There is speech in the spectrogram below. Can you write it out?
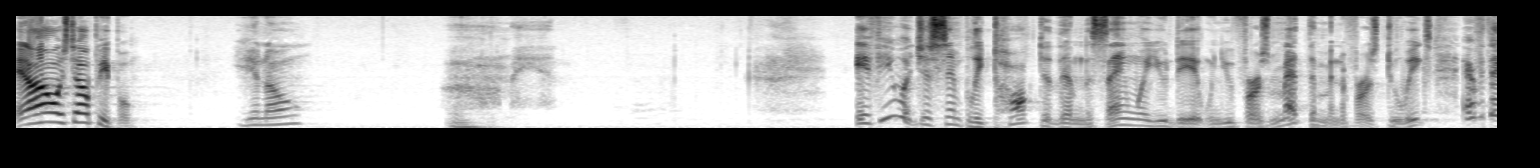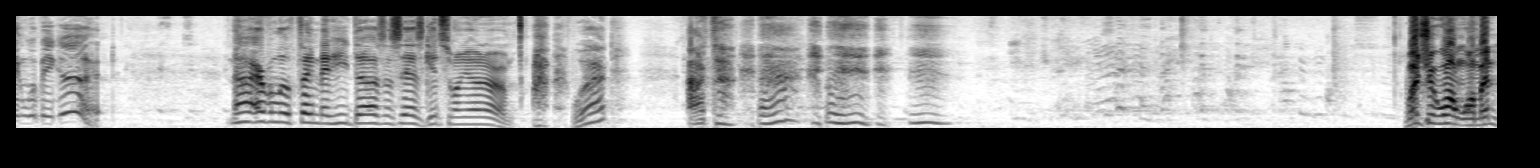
And I always tell people, you know, oh man. if you would just simply talk to them the same way you did when you first met them in the first two weeks, everything would be good. Now, every little thing that he does and says gets on your nerve. Ah, what? I t- uh, what you want, woman?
